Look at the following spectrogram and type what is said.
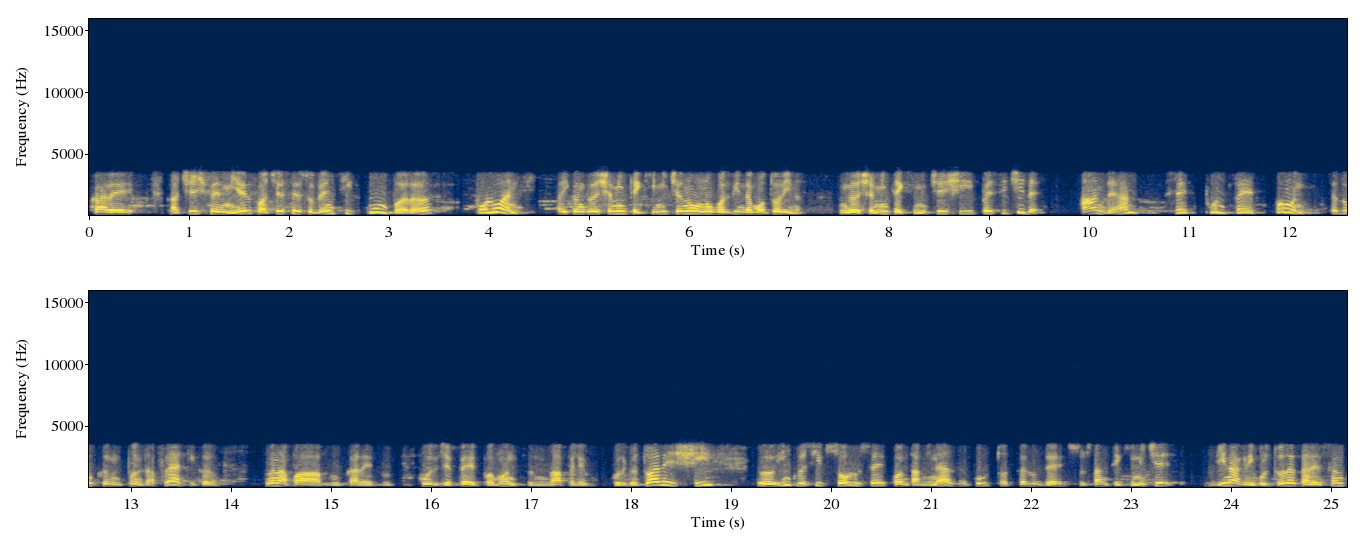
care acești fermieri cu aceste subvenții cumpără poluanți, adică îngrășăminte chimice, nu, nu vorbim de motorină, îngrășăminte chimice și pesticide. An de an se pun pe pământ, se duc în pânza freatică, în apa care curge pe pământ, în apele curgătoare și uh, inclusiv solul se contaminează cu tot felul de substanțe chimice din agricultură care sunt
